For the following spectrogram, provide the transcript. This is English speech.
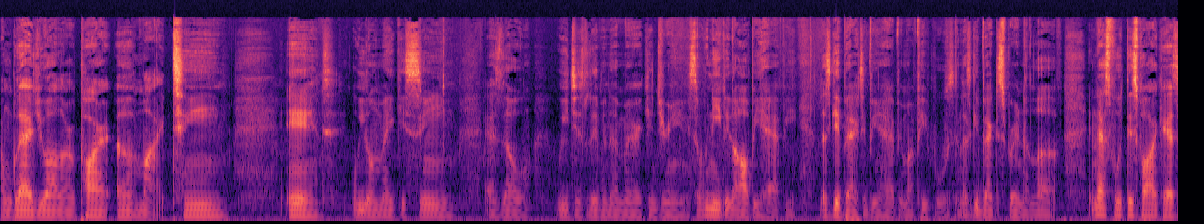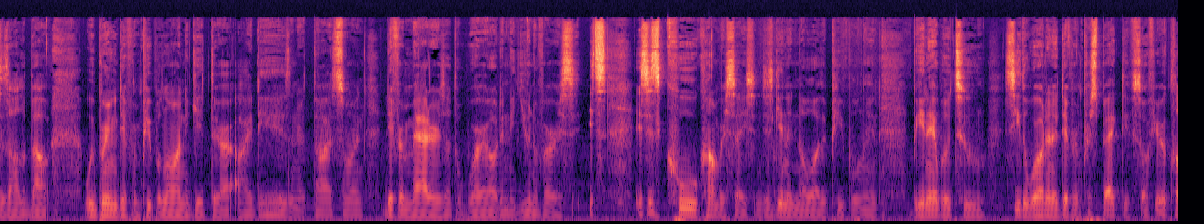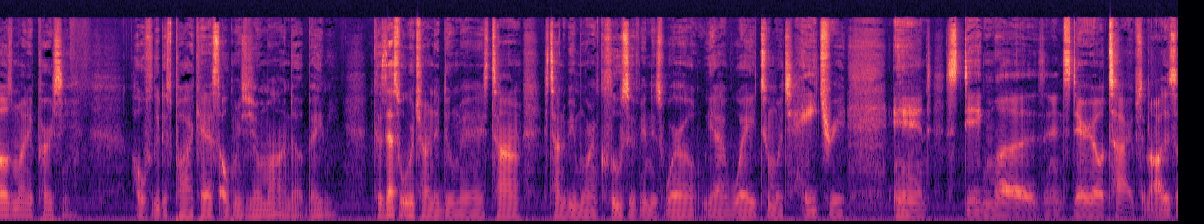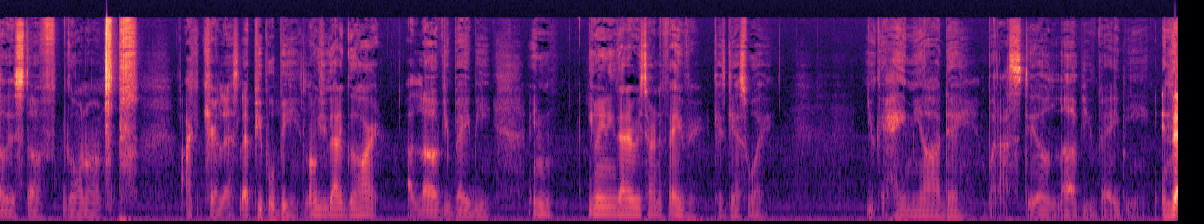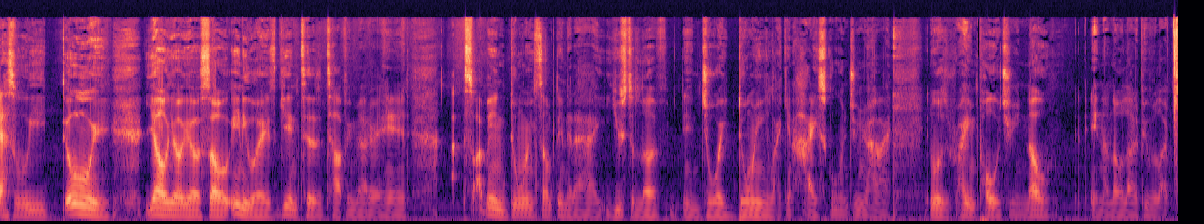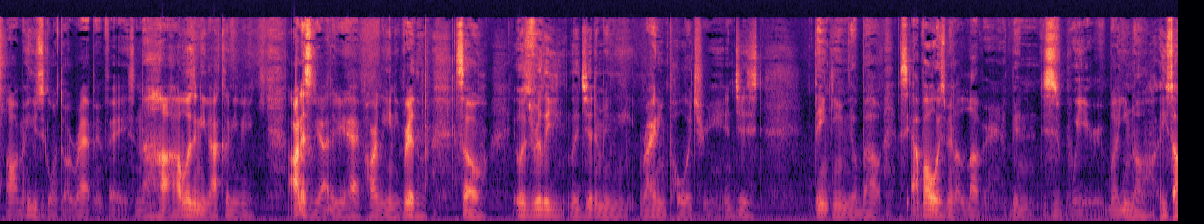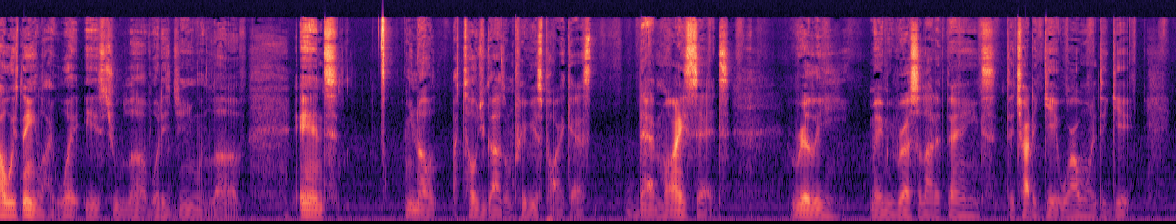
I'm glad you all are a part of my team. And we gonna make it seem as though we just live in the American dream. So we need to all be happy. Let's get back to being happy, my peoples, and let's get back to spreading the love. And that's what this podcast is all about. We bring different people on to get their ideas and their thoughts on different matters of the world and the universe. It's it's just cool conversation, just getting to know other people and being able to see the world in a different perspective. So if you're a closed-minded person, hopefully this podcast opens your mind up, baby because that's what we're trying to do man. It's time it's time to be more inclusive in this world. We have way too much hatred and stigmas and stereotypes and all this other stuff going on. I could care less. Let people be. As long as you got a good heart. I love you baby. And you ain't even gotta return the favor because guess what? You can hate me all day but I still love you, baby. And that's what we doing. Yo, yo, yo. So, anyways, getting to the topic matter at hand. So I've been doing something that I used to love, enjoy doing like in high school and junior high. It was writing poetry. No, and I know a lot of people are like, oh man, he was just going through a rapping phase. Nah, I wasn't even. I couldn't even. Honestly, I didn't have hardly any rhythm. So it was really legitimately writing poetry and just thinking about. See, I've always been a lover been this is weird, but you know, I used to always think like, what is true love? What is genuine love? And you know, I told you guys on previous podcasts that mindset really made me rush a lot of things to try to get where I wanted to get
